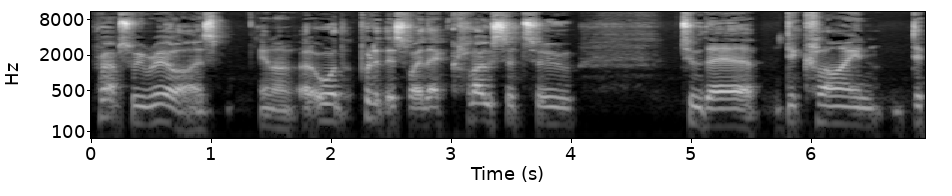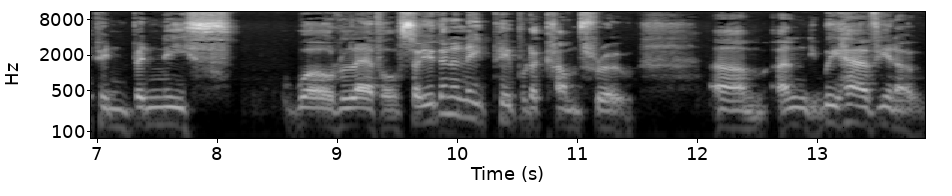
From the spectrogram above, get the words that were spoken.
perhaps we realise you know, or put it this way, they're closer to to their decline, dipping beneath world level. So you're going to need people to come through, um, and we have, you know,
